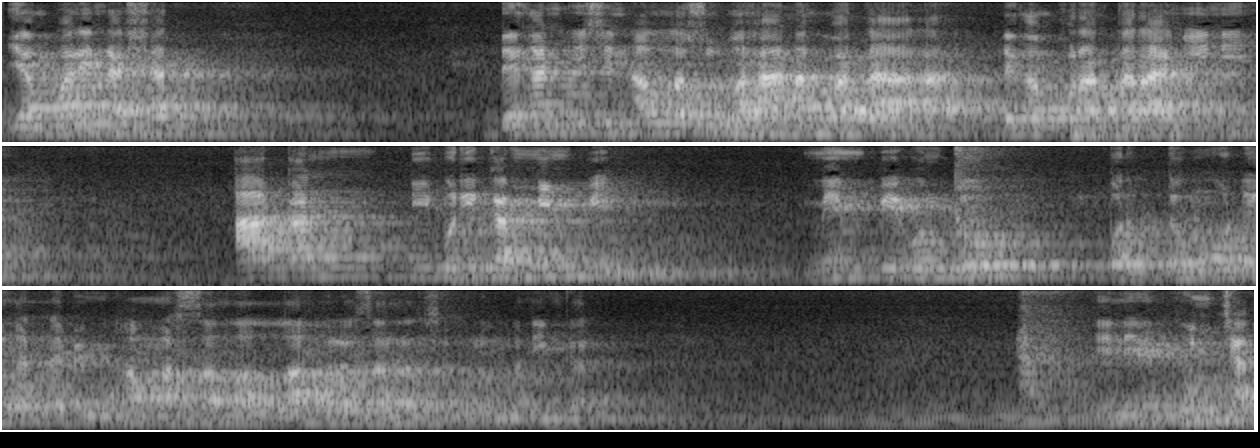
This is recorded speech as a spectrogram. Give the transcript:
Yang paling dahsyat dengan izin Allah Subhanahu wa taala dengan perantaraan ini akan diberikan mimpi. Mimpi untuk bertemu dengan Nabi Muhammad sallallahu alaihi wasallam sebelum meninggal. Ini puncak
